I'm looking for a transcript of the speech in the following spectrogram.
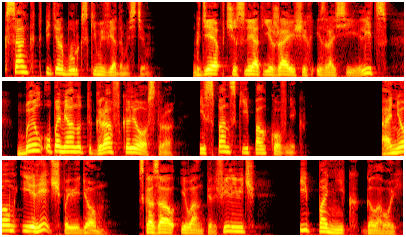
к Санкт-Петербургским ведомостям, где в числе отъезжающих из России лиц был упомянут граф Калиостро, испанский полковник. «О нем и речь поведем», — сказал Иван Перфильевич и поник головой.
